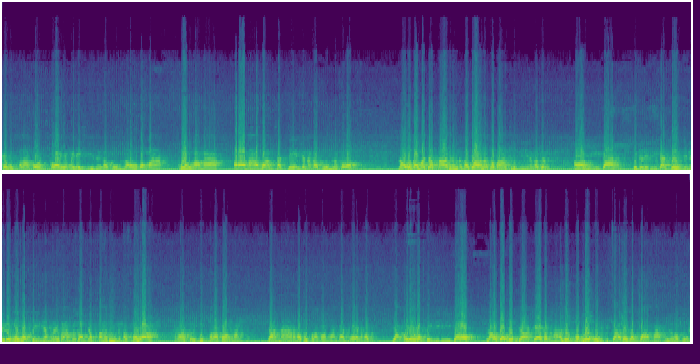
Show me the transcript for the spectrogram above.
แต่บุคลากรก็ยังไม่ได้ฉีดเลยครับผมเราต้องมาทวงถามมาหาความชัดเจนกันนะครับผมแล้วก็เราก็ต้องมาจับตาดูนะครับว่ารัฐบาลชุดนี้นะครับยังมีการทุจริตมีการโกงกินในเรื่องของวัคซีนอย่างไรบ้างก็ต้องจับตาดูนะครับ เพราะว่าถ้าเกิดบุคลากรทางด่านหน้านะครับ บุคลากรทางการแพทย์นะครับ ยังไม่ได้วัคซีนดีๆ ก็เราก็คงจะแก้ปัญหาเรื่องของโรคโควิด -19 ได้ลำบากมากขึ้นนะครับผม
